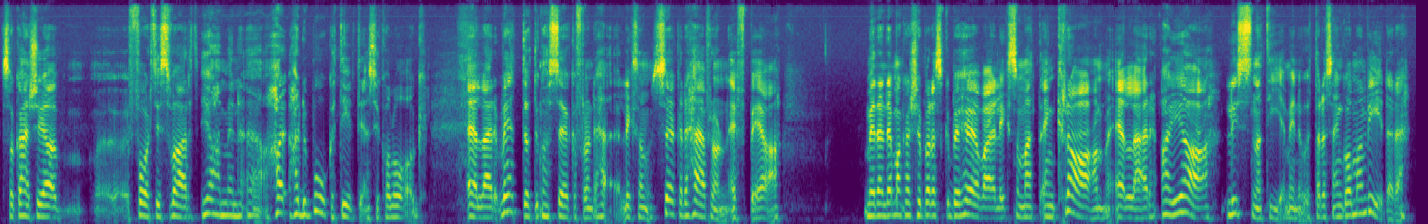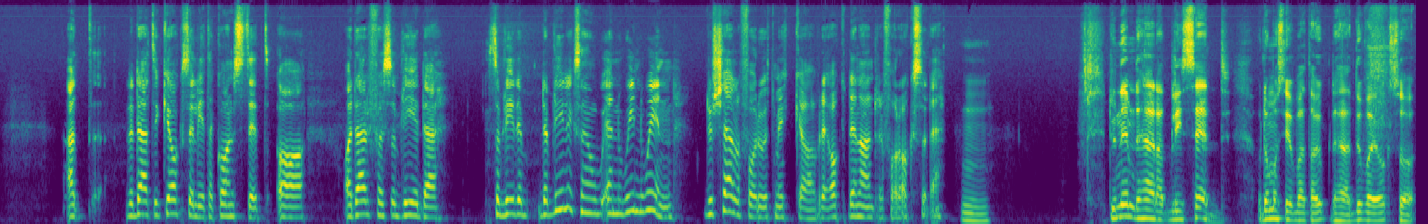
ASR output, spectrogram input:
Så kanske jag eh, får till svar att ja, men, eh, har, har, du bokat tid till en psykolog? Eller vet du att du kan söka, från det här, liksom, söka det här från FBA? Medan det man kanske bara skulle behöva är liksom att en kram eller ah, ja, lyssna tio minuter och sen går man vidare. Att det där tycker jag också är lite konstigt och, och därför så blir det, så blir det, det blir liksom en win-win. Du själv får ut mycket av det och den andra får också det. Mm. Du nämnde här att bli sedd. Och då måste jag bara ta upp det här. Du var ju också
